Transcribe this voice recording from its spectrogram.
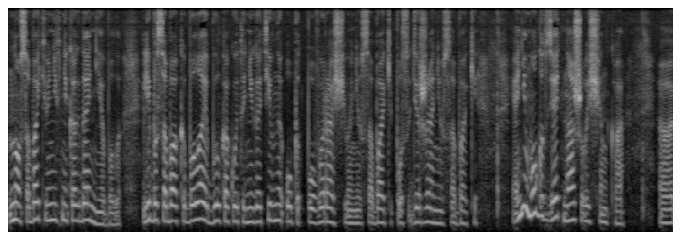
но собаки у них никогда не было. Либо собака была и был какой-то негативный опыт по выращиванию собаки, по содержанию собаки, и они могут взять нашего щенка. Э,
